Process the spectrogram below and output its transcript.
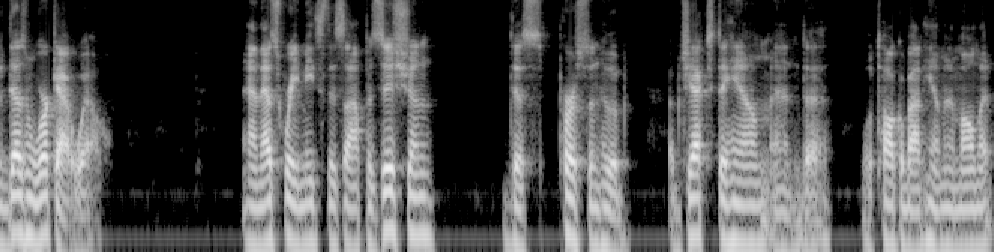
but it doesn't work out well. And that's where he meets this opposition, this person who ob- objects to him, and uh, we'll talk about him in a moment.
